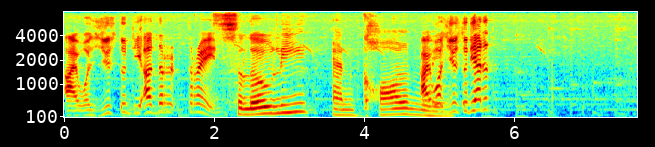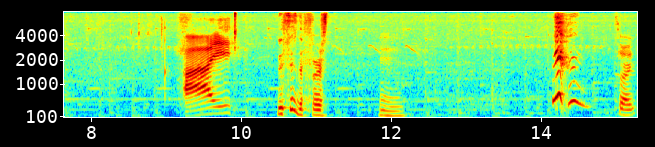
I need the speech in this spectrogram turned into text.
I was used to the other train. slowly and calmly. I was used to the other. I. This is the first. Hmm. Sorry.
